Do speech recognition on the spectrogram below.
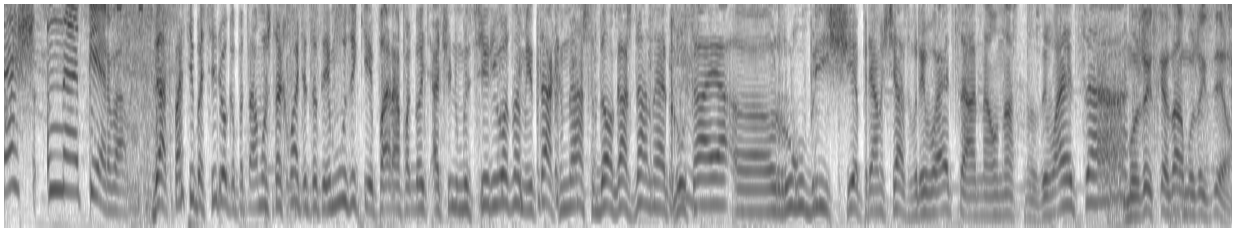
Фреш на первом. Да, спасибо, Серега, потому что хватит этой музыки, пора поговорить о чем-нибудь серьезном. Итак, наша долгожданная крутая э, рубрище прямо сейчас врывается. Она у нас называется... Мужик сказал, мужик сделал.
